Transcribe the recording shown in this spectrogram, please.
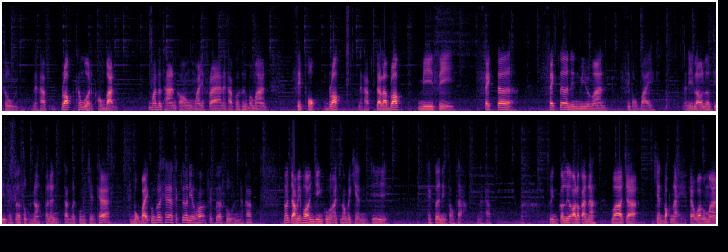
0 นะครับ บล็อกทั้งหมดของบัตรมาตรฐานของ m y f r a นะครับ ก็คือประมาณ 16 บล็อกนะครับ แต่ละบล็อกมี 4 เซกเตอร์ เซกเตอร์หนึ่งมีประมาณ 16 ไบต์อันนี้เราเริ่มที่เซกเตอร์ศูนย์เนาะ เพราะนั้นถ้าเกิดคุณเขียนแค่ 16 ไบต์คุณก็แค่เซกเตอร์เดียวเพราะเซกเตอร์ศูนย์นะครับ นอกจากไม่พอจริงๆ คุณอาจจะต้องไปเขียนที่เซกเตอร์1 2 3นะครับ ซึ่งก็เลือกเอาแล้วกันนะ ว่าจะเขียนบล็อกไหน แต่ว่าประมาณ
